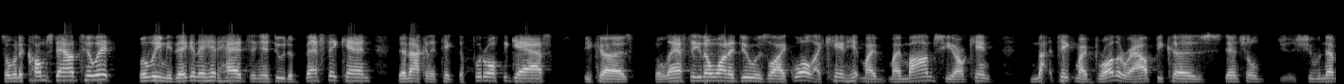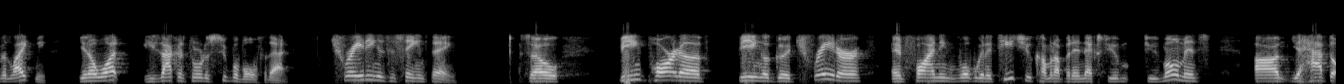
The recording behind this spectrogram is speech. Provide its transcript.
So when it comes down to it, believe me, they're going to hit heads and do the best they can. They're not going to take the foot off the gas because the last thing you don't want to do is like, well, I can't hit my my mom's here. I can't not take my brother out because then she'll she would never like me. You know what? He's not going to throw the Super Bowl for that. Trading is the same thing. So being part of being a good trader and finding what we're going to teach you coming up in the next few few moments, um, you have to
